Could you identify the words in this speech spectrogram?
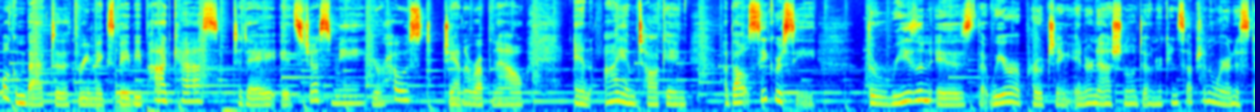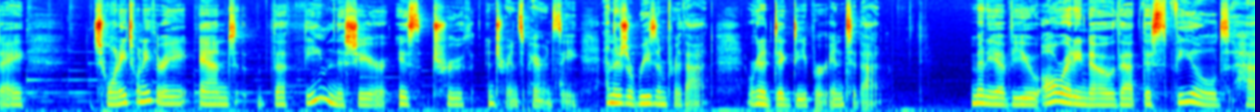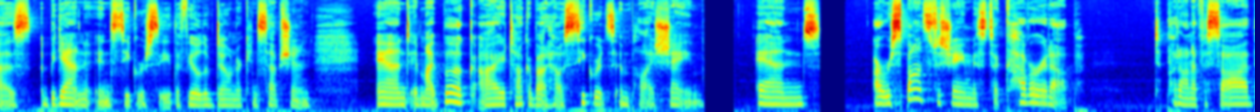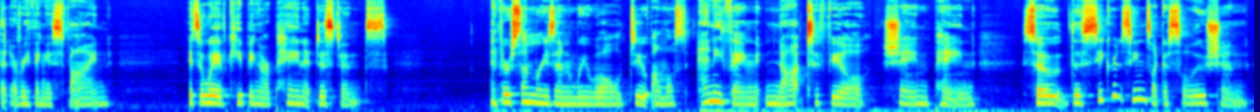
Welcome back to the Three Makes Baby podcast. Today it's just me, your host, Jana Rupnow, and I am talking about secrecy. The reason is that we are approaching International Donor Conception Awareness Day 2023, and the theme this year is truth and transparency. And there's a reason for that. We're going to dig deeper into that. Many of you already know that this field has began in secrecy, the field of donor conception. And in my book, I talk about how secrets imply shame. And our response to shame is to cover it up, to put on a facade that everything is fine. It's a way of keeping our pain at distance. And for some reason, we will do almost anything not to feel shame, pain. So the secret seems like a solution,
